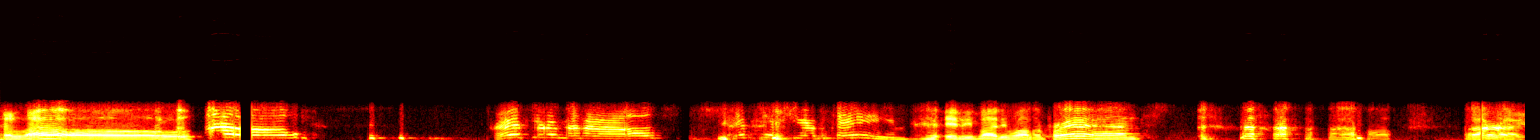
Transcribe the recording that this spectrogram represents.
Hello. Hello, Prancer in the house. It's a champagne. Anybody want a prance? All right.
